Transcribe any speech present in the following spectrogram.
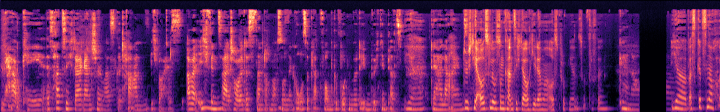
Ja, okay. Es hat sich da ganz schön was getan. Ich weiß. Aber ich mhm. finde es halt toll, dass dann doch noch so eine große Plattform geboten wird, eben durch den Platz ja. der Halle 1. Durch die Auslosung kann sich da auch jeder mal ausprobieren, sozusagen. Genau. Ja, was gibt's noch?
